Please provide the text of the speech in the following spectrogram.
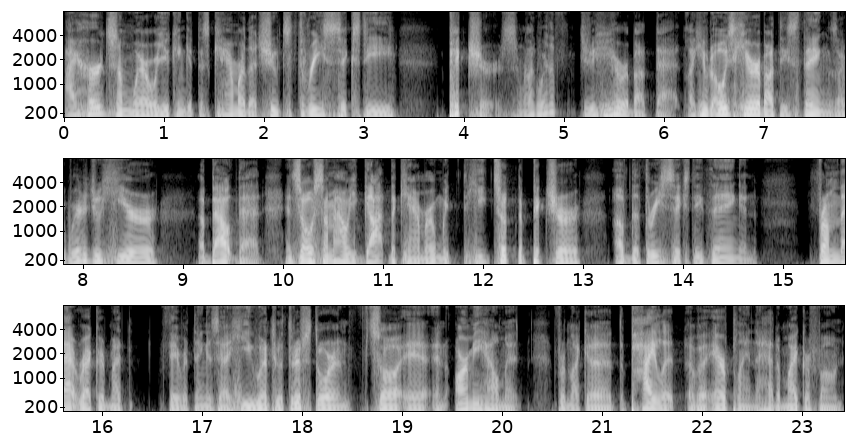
I heard somewhere where you can get this camera that shoots 360 pictures. And we're like, where the f- did you hear about that? Like he would always hear about these things. Like where did you hear about that? And so somehow he got the camera and we he took the picture of the 360 thing. And from that record my favorite thing is that he went to a thrift store and saw a, an army helmet from like a the pilot of an airplane that had a microphone.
